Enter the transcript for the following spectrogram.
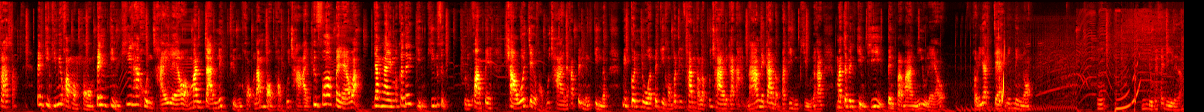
ตรัสเป็นกลิ่นที่มีความหอมหอมๆเป็นกลิ่นที่ถ้าคุณใช้แล้วอะ มันจะนึกถึงของน้ำหอมของผู้ชาย คือฟอกไปแล้วอะ ยังไงมันก็ได้กลิ่นที่รู้สึกถึงความเป็นชาวเวอร์เจลของผู้ชายนะครับ เป็นเหมือนกลิ่นแบบมีกลนวลเป็นกลิ่นของผลิตภัณฑ์สำหรับผู้ชายในการอาบน้ำในการแบบปะทินผิวนะครับ มันจะเป็นกลิ่นที่เป็นประมาณนี้อยู่แล้ว ขออนุญาตแจ๊กนิดนึงเนาะอืมอืมดูไม่ค่อยดีเลยเนาะ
